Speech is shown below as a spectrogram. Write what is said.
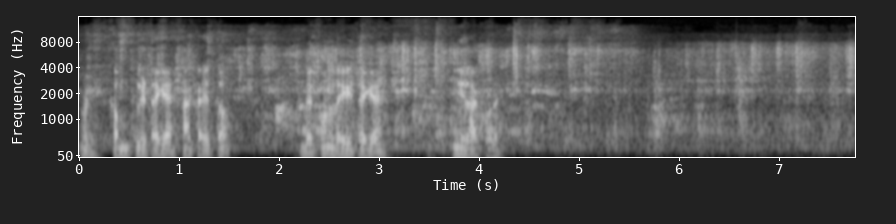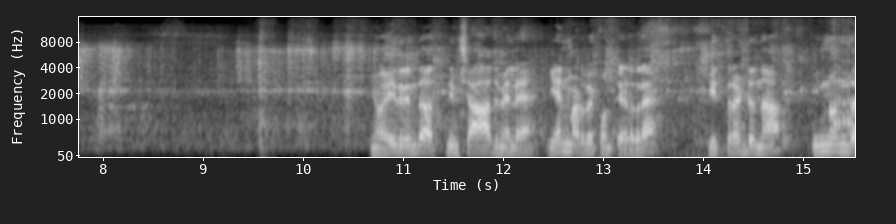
ನೋಡಿ ಕಂಪ್ಲೀಟಾಗೆ ಹಾಕಾಯಿತು. ಬೇಕು ಲೈಟಾಗೆ ನೀರು ಹಾಕೊಳ್ಳಿ ನೀವು ಐದರಿಂದ ಹತ್ತು ನಿಮಿಷ ಆದಮೇಲೆ ಏನು ಮಾಡಬೇಕು ಅಂತ ಹೇಳಿದ್ರೆ ಈ ಥ್ರೆಡ್ನ ಇನ್ನೊಂದು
